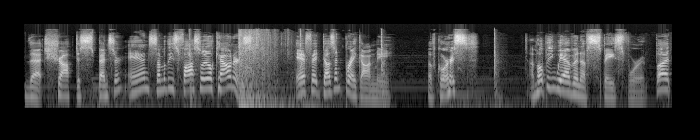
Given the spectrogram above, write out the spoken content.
that shop dispenser, and some of these Fossoil counters. If it doesn't break on me, of course. I'm hoping we have enough space for it, but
